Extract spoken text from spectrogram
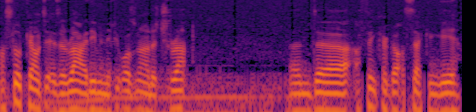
I still count it as a ride even if it wasn't around a track. And uh, I think I got second gear.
